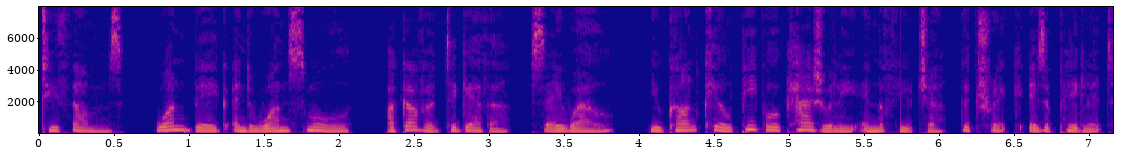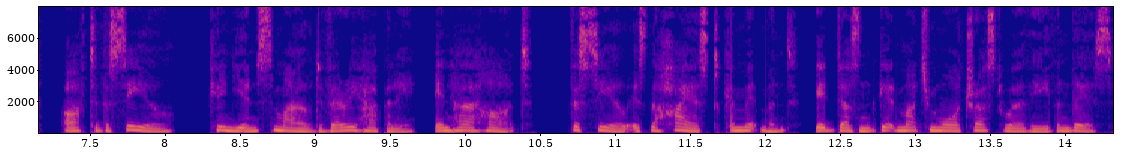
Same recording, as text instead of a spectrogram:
Two thumbs, one big and one small, are covered together. Say well, you can't kill people casually in the future. The trick is a piglet. After the seal, Kinyan smiled very happily. In her heart, the seal is the highest commitment. It doesn't get much more trustworthy than this.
